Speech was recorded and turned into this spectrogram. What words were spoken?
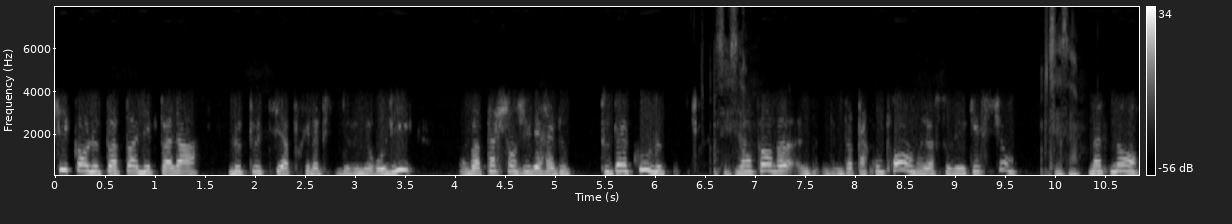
Si quand le papa n'est pas là, le petit a pris l'habitude de venir au lit, on ne va pas changer les règles tout d'un coup. L'enfant ne va pas comprendre, il va se poser des questions. Ça. Maintenant,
